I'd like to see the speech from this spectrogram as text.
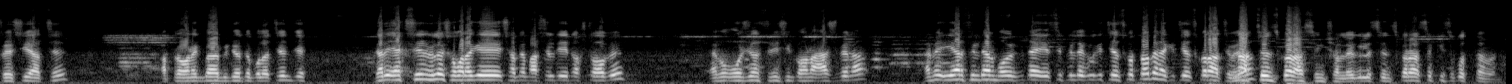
ফ্রেশই আছে। আপনারা অনেকবার ভিডিওতে বলেছেন যে গাড়ি অ্যাক্সিডেন্ট হলে সবার আগে সামনে মার্সেলটি নষ্ট হবে এবং অরিজিনাল ফিনিশিং কখনো আসবে না। আমি air filter mobile filter AC filter এগুলো কি চেঞ্জ করতে হবে নাকি চেঞ্জ করা আছে না চেঞ্জ করা আছে ইনশাল্লাহ। এগুলো চেঞ্জ করা আছে কিছু করতে হবে না।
